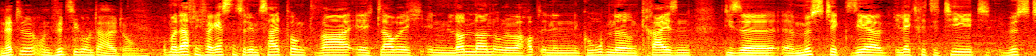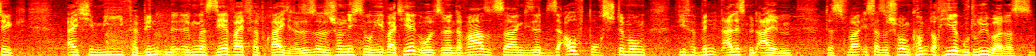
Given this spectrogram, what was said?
nette und witzige Unterhaltung. Und man darf nicht vergessen, zu dem Zeitpunkt war, ich glaube ich, in London oder überhaupt in den gehobeneren Kreisen diese äh, Mystik, sehr Elektrizität, Mystik, Alchemie verbinden mit irgendwas sehr weit verbreitet. Das ist also schon nicht so weit hergeholt, sondern da war sozusagen diese, diese Aufbruchsstimmung, wir verbinden alles mit allem. Das war, ist also schon, kommt auch hier gut rüber, dass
